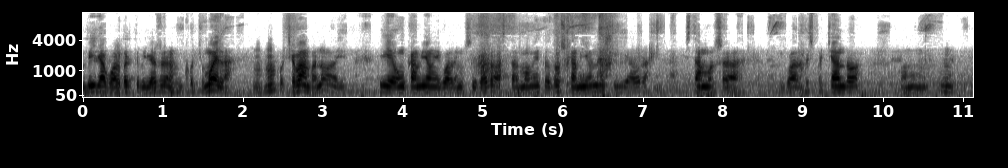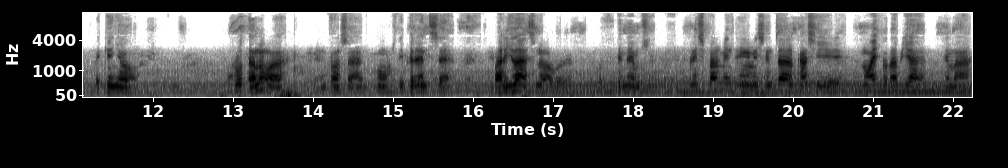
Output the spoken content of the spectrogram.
Villa Gualberto Villarreal, en Cochumuela, uh Cochabamba, ¿no? y un camión igual hemos llevado hasta el momento dos camiones y ahora estamos uh, igual despachando con un, pequeño ruta, ¿no? Uh, entonces con diferentes uh, variedades, ¿no? Lo que tenemos. Principalmente en mi central casi no hay todavía tema,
